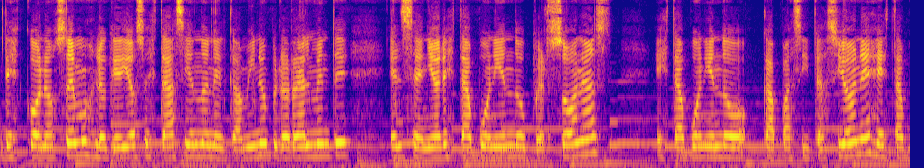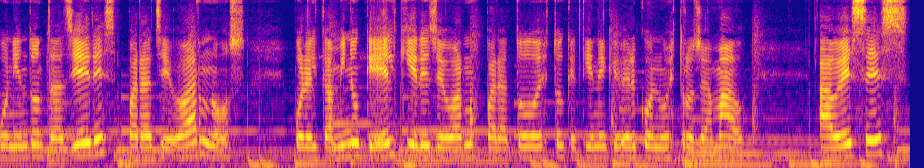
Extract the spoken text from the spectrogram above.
desconocemos lo que Dios está haciendo en el camino, pero realmente el Señor está poniendo personas, está poniendo capacitaciones, está poniendo talleres para llevarnos por el camino que Él quiere llevarnos para todo esto que tiene que ver con nuestro llamado a veces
